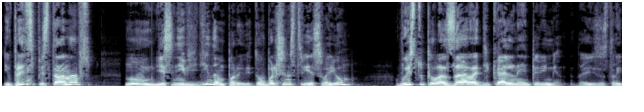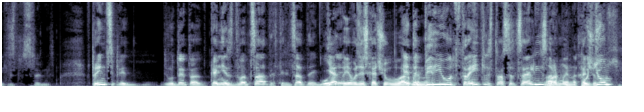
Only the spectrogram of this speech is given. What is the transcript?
И, в принципе, страна, ну, если не в едином порыве, то в большинстве своем выступила за радикальные перемены, да, и за строительство социализма. В принципе, вот это конец 20-х, 30-е годы. Я, я вот здесь хочу Армена... Это период строительства социализма. Армена путем, хочу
